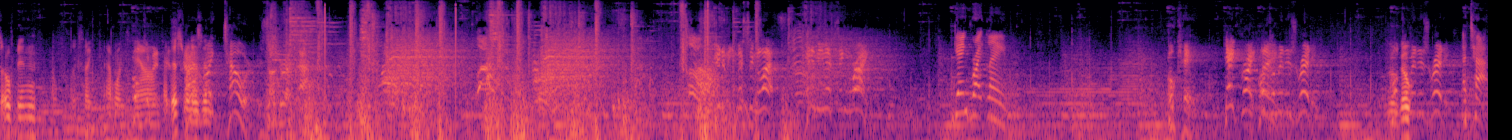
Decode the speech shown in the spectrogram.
Is open. Looks like that one's down, Ultimate but this one isn't. Right tower is under attack. Enemy missing left. Enemy missing right. Gank right lane. Okay. Gank right lane. Ultimate is ready. Go, go. Ultimate is ready. Attack.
